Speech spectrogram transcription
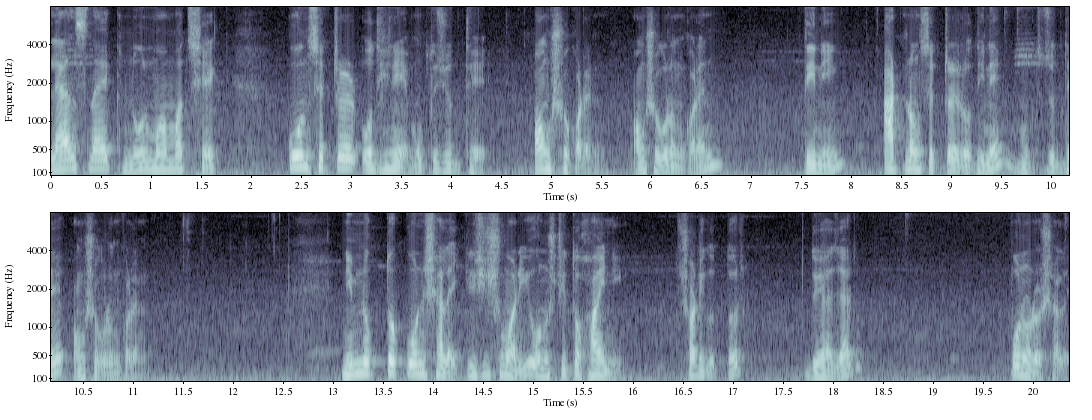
ল্যান্স নায়ক নূর মোহাম্মদ শেখ কোন সেক্টরের অধীনে মুক্তিযুদ্ধে অংশ করেন, অংশগ্রহণ করেন? তিনি আট নং সেক্টরের অধীনে মুক্তিযুদ্ধে অংশগ্রহণ করেন। নিম্নোক্ত কোন সালে কৃষি শুমারি অনুষ্ঠিত হয়নি? সঠিক উত্তর দুই হাজার পনেরো সালে।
